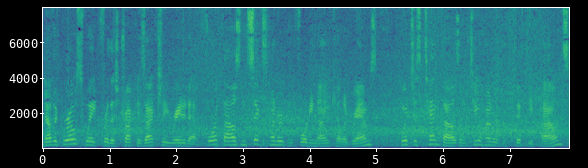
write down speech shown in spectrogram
Now the gross weight for this truck is actually rated at 4,649 kilograms, which is 10,250 pounds.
